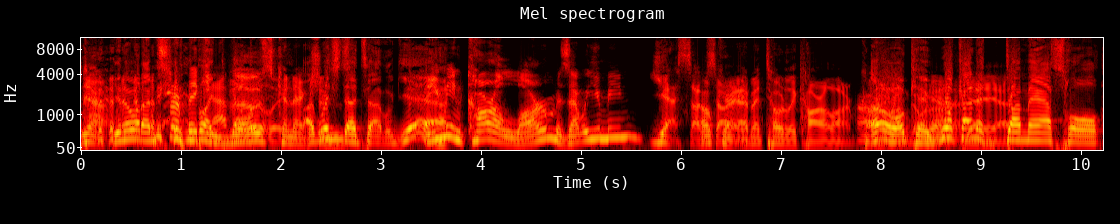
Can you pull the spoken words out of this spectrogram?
Yeah. you know what i mean Start making like those connections. i wish that's how yeah Do you mean car alarm? Is that what you mean? Yes, I'm Okay. sorry. I meant totally car alarm. Oh, car oh alarm okay going what off. kind Yeah, of yeah. dumb asshole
